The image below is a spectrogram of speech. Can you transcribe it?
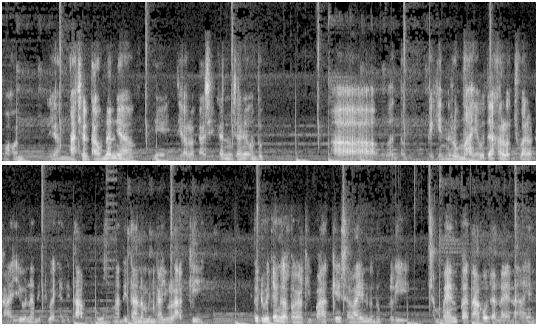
pohon yang hasil tahunan ya ini dialokasikan misalnya untuk uh, untuk bikin rumah. Ya udah kalau jual kayu nanti duitnya ditabung nanti tanemin kayu lagi. Itu duitnya nggak bakal dipakai selain untuk beli semen batako dan lain-lain.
